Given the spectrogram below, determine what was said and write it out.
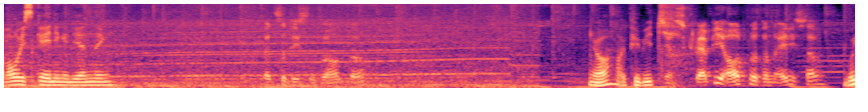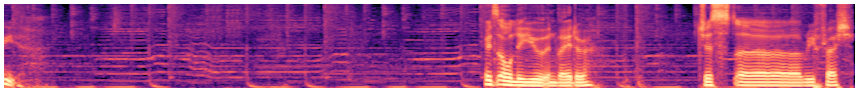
I'm always gaining in the ending. That's a decent round though. Yeah, I PB'd. Yeah, Scrappy out with an 87. We. It's only you, Invader. Just uh, refresh.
